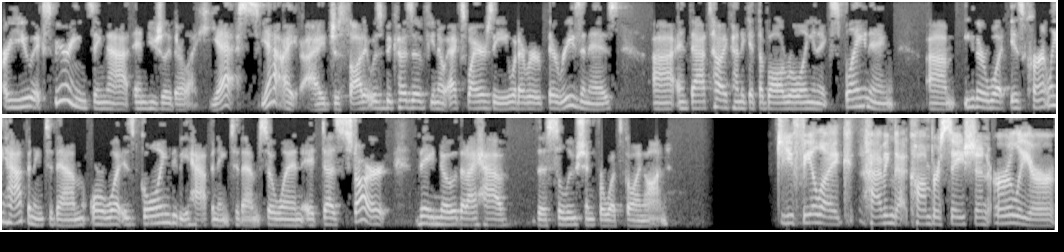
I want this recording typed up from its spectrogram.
are you experiencing that? And usually they're like, yes, yeah, I, I just thought it was because of, you know, X, Y, or Z, whatever their reason is. Uh, and that's how I kind of get the ball rolling and explaining um, either what is currently happening to them or what is going to be happening to them. So when it does start, they know that I have the solution for what's going on. Do you feel like having that conversation earlier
